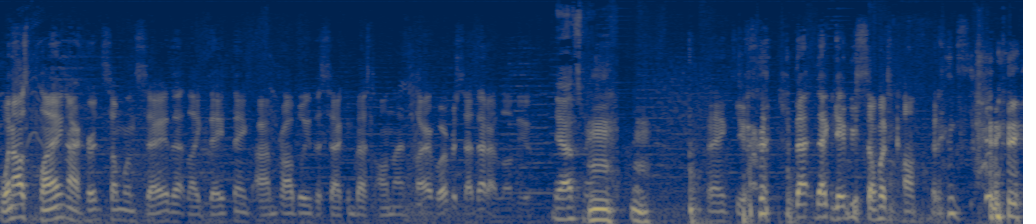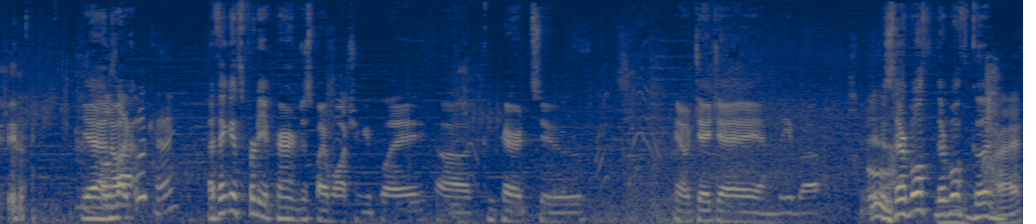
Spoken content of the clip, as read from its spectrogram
when I was playing, I heard someone say that like they think I'm probably the second best online player. Whoever said that, I love you. yeah, that's me. Mm, mm. Thank you. that that gave me so much confidence. Yeah, I was no, like, I, okay. I think it's pretty apparent just by watching you play uh, compared to you know JJ and Libra because they're both they're both good, All right.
